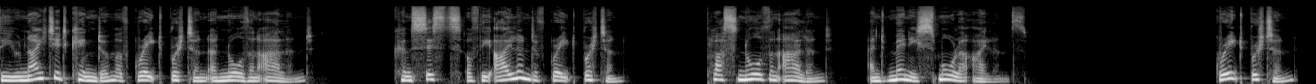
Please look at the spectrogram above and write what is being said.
The United Kingdom of Great Britain and Northern Ireland consists of the island of Great Britain, plus Northern Ireland and many smaller islands. Great Britain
